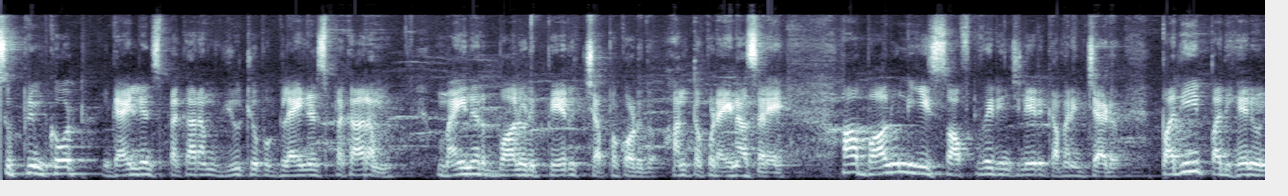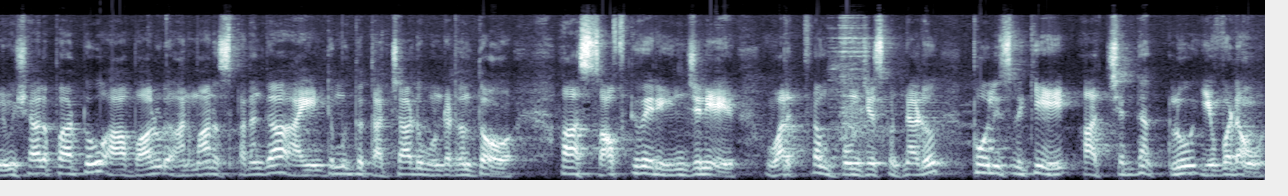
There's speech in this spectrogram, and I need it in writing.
సుప్రీంకోర్టు గైడ్లైన్స్ ప్రకారం యూట్యూబ్ గైడ్లైన్స్ ప్రకారం మైనర్ బాలుడి పేరు చెప్పకూడదు. అంతకుడు అయినా సరే. ఆ బాలుని ఈ సాఫ్ట్వేర్ ఇంజనీర్ గమనించాడు. పది పదిహేను నిమిషాల పాటు ఆ బాలుడు అనుమానాస్పదంగా ఆ ఇంటి ముందు తచ్చాడు ఉండటంతో ఆ software engineer work from home చేసుకుంటున్నాడు. పోలీసులకి ఆ చిన్న క్లూ ఇవ్వడం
